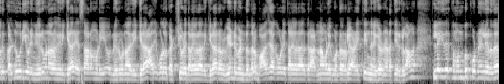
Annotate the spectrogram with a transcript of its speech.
ஒரு கல்லூரியுடைய நிறுவனராக இருக்கிறார் எஸ்ஆர்எம் உடைய ஒரு நிறுவனராக இருக்கிறார் அதே போல ஒரு கட்சியுடைய தலைவராக இருக்கிறார். அவர் வேண்டும் என்றிருந்தால் பாஜகவுடைய தலைவராக இருக்கிற அண்ணாமலை போன்றவர்களை அழைத்து இந்த நிகழ்வு நடத்தியிருக்கலாம். இல்லை இதற்கு முன்பு கூட்டணியில் இருந்த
